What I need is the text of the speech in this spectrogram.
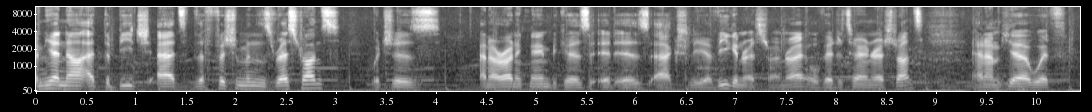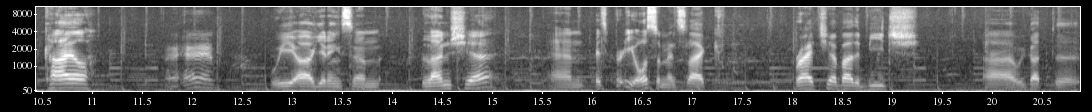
I'm here now at the beach at the Fisherman's Restaurants, which is an ironic name because it is actually a vegan restaurant, right? Or vegetarian restaurant. And I'm here with Kyle. Hey. We are getting some lunch here, and it's pretty awesome. It's like right here by the beach. Uh, we got the,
